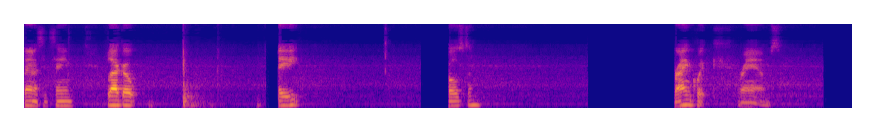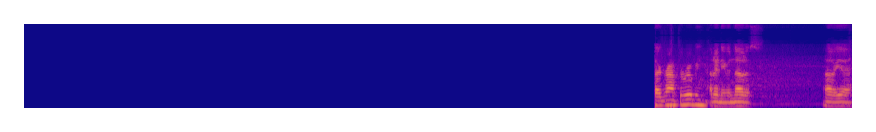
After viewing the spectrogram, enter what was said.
fantasy team. Flacco. 80. Colston. Brian Quick. Rams. Did I grind through Ruby? I didn't even notice. Oh yeah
